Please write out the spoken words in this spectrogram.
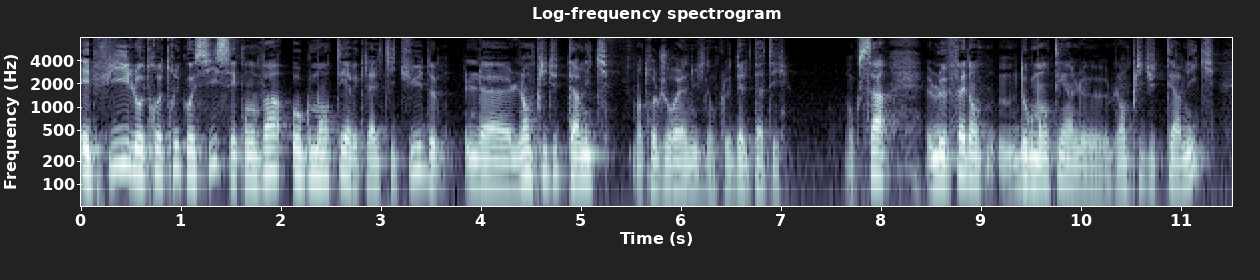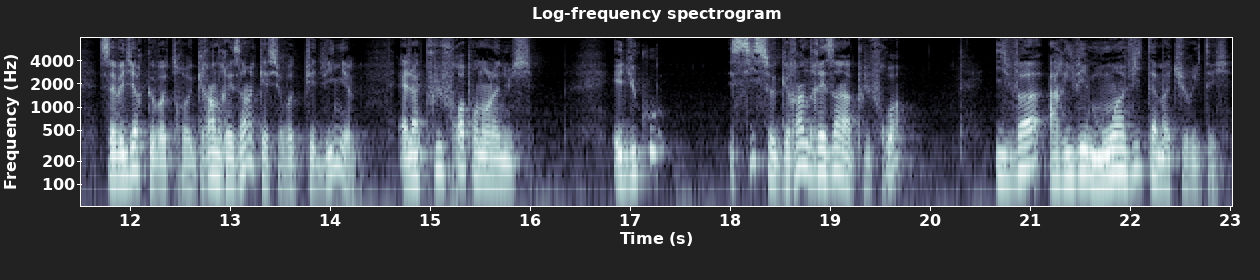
Et puis l'autre truc aussi, c'est qu'on va augmenter avec l'altitude l'amplitude thermique entre le jour et la nuit, donc le delta T. Donc ça, le fait d'augmenter hein, l'amplitude thermique, ça veut dire que votre grain de raisin qui est sur votre pied de vigne, elle a plus froid pendant la nuit. Et du coup, si ce grain de raisin a plus froid, il va arriver moins vite à maturité.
